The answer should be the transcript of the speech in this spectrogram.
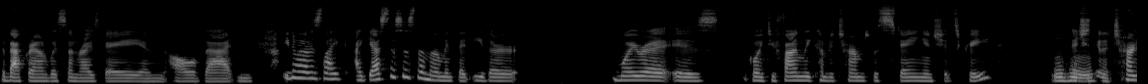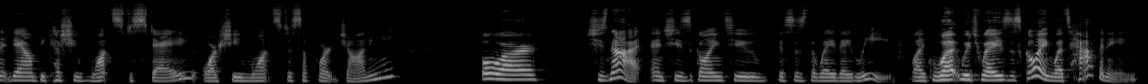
the background with Sunrise Bay and all of that, and you know I was like, I guess this is the moment that either Moira is going to finally come to terms with staying in Schitt's Creek. Mm-hmm. And she's mm-hmm. going to turn it down because she wants to stay or she wants to support Johnny. Or she's not and she's going to this is the way they leave. Like what which way is this going? What's happening?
